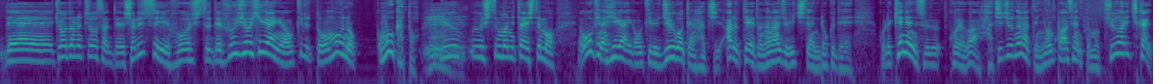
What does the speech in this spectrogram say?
で共同の調査で処理水放出で風評被害が起きると思うの思うかという質問に対しても、大きな被害が起きる15.8、ある程度71.6で、これ、懸念する声は87.4%も9割近い、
